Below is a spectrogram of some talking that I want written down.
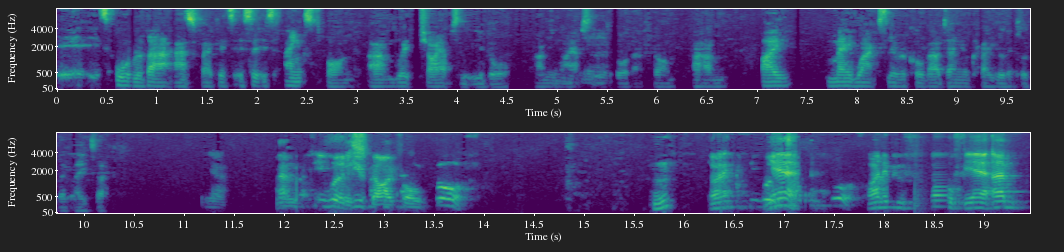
it's all of that aspect. It's it's, it's angst Bond, um, which I absolutely adore. I mean, I absolutely adore that film. Um, I may wax lyrical about Daniel Craig a little bit later. Yeah, and you would. You Skyfall. Hmm? Right? Yeah, I'd have been fourth. Yeah. Um,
